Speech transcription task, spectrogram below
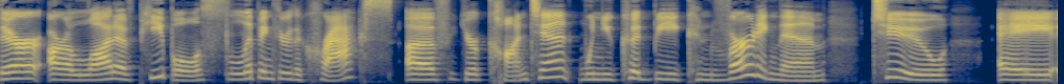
there are a lot of people slipping through the cracks of your content when you could be converting them to a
